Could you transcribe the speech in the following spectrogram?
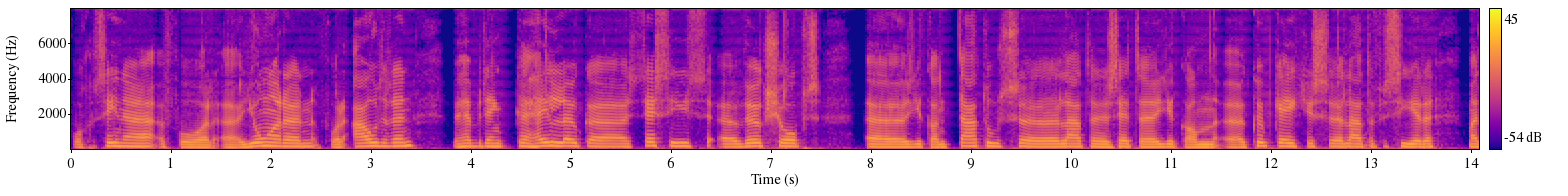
voor gezinnen, voor uh, jongeren, voor ouderen. We hebben denk ik hele leuke sessies, uh, workshops. Uh, je kan tattoos laten zetten, je kan cupcakejes laten versieren. Maar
